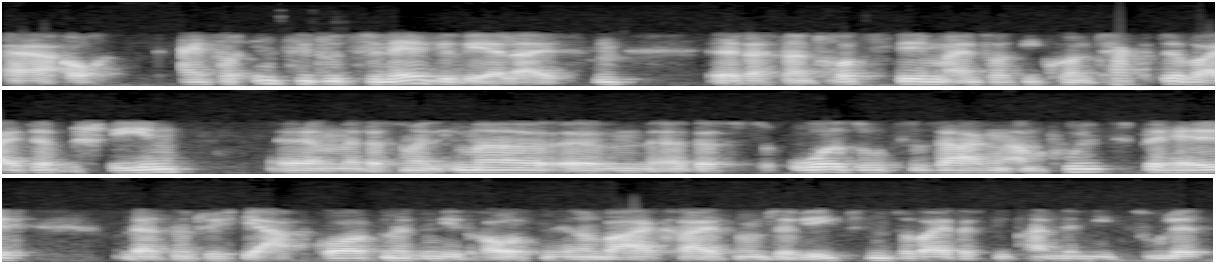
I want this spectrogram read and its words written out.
äh, auch einfach institutionell gewährleisten, äh, dass dann trotzdem einfach die Kontakte weiter bestehen, ähm, dass man immer ähm, das Ohr sozusagen am Puls behält und dass natürlich die Abgeordneten, die draußen in ihren Wahlkreisen unterwegs sind, soweit das die Pandemie zulässt,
